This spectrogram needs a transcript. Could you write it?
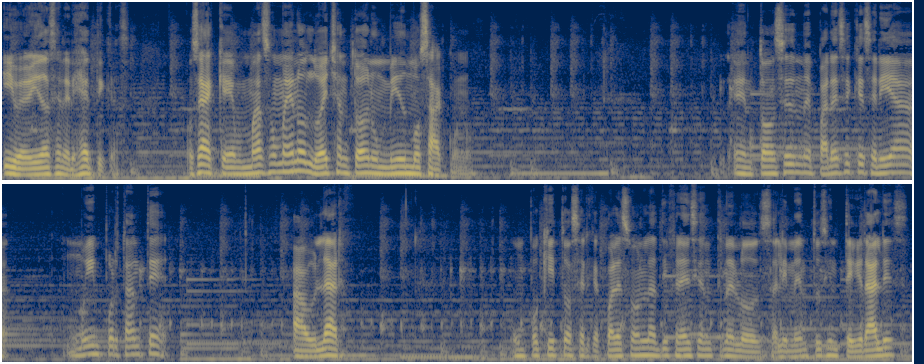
y bebidas energéticas. O sea que más o menos lo echan todo en un mismo saco, ¿no? Entonces me parece que sería muy importante hablar un poquito acerca de cuáles son las diferencias entre los alimentos integrales,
